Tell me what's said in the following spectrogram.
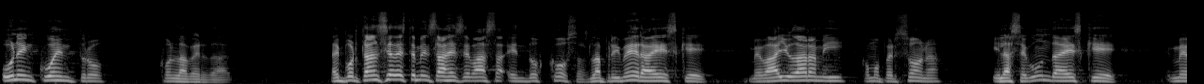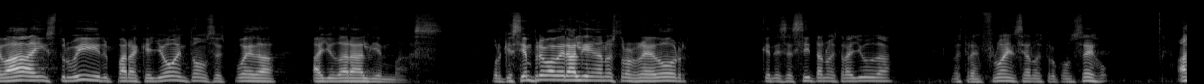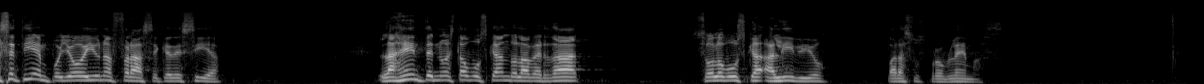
Un encuentro con la verdad. La importancia de este mensaje se basa en dos cosas. La primera es que me va a ayudar a mí como persona y la segunda es que me va a instruir para que yo entonces pueda ayudar a alguien más. Porque siempre va a haber alguien a nuestro alrededor que necesita nuestra ayuda, nuestra influencia, nuestro consejo. Hace tiempo yo oí una frase que decía, la gente no está buscando la verdad, solo busca alivio para sus problemas.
